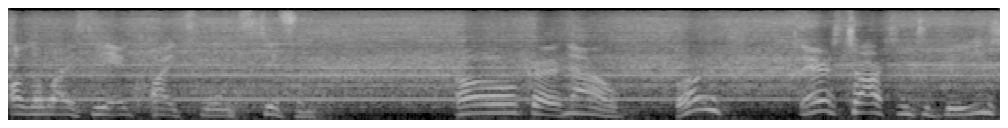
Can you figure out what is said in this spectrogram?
Otherwise, the egg whites won't stiffen. Oh, okay. Now, right. They're starting to beat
